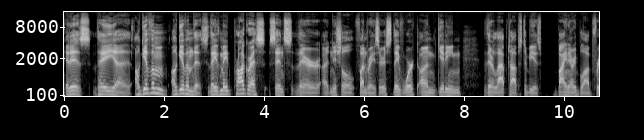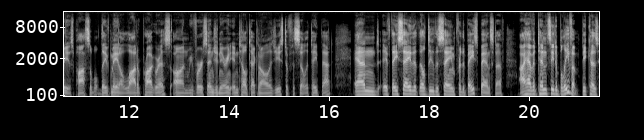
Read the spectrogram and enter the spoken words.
It is. They. Uh, I'll give them. I'll give them this. They've made progress since their initial fundraisers. They've worked on getting their laptops to be as binary blob free as possible. They've made a lot of progress on reverse engineering Intel technologies to facilitate that. And if they say that they'll do the same for the baseband stuff, I have a tendency to believe them because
